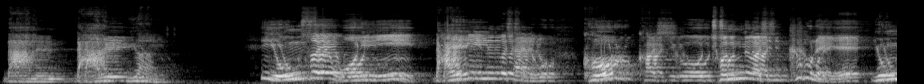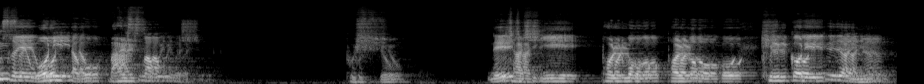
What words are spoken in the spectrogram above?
나는 나를 위하여. 이 용서의 원인이 나에게 있는 것이 아니고 거룩하시고 전능하신 그분에게 용서의 원인이 있다고 말씀하고 있는 것입니다. 보십시오. 내 자식이 벌거벗, 벌거벗고 길거리에 뛰다니면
